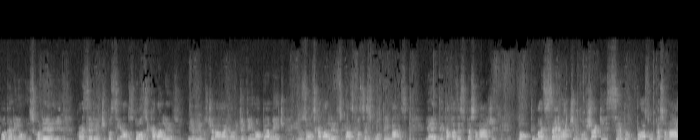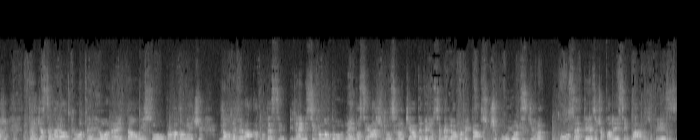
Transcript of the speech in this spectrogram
poderiam escolher aí quais seriam, tipo assim, ah, dos 12 cavaleiros, iríamos tirar o Aiori Divino, obviamente, dos 11 cavaleiros, quais que vocês curtem mais. E aí tentar fazer esse personagem top. Mas isso é relativo, já que sempre o próximo personagem tende a ser melhor do que o anterior, né? Então isso provavelmente não deverá acontecer. Guilherme Silva mandou, nem você acha que os ranqueados deveriam ser melhor aproveitados, tipo o Skilla? Com certeza, eu já falei isso em várias vezes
